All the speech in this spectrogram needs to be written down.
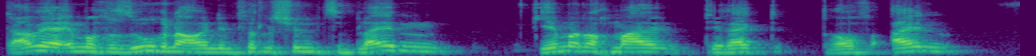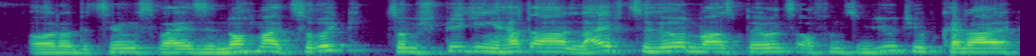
da wir ja immer versuchen, auch in dem Viertelstunde zu bleiben, gehen wir doch mal direkt drauf ein oder beziehungsweise nochmal zurück zum Speaking Hertha. Live zu hören war es bei uns auf unserem YouTube-Kanal.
